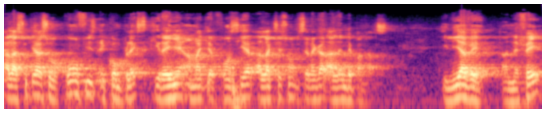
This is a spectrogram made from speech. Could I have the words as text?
à la situation confuse et complexe qui régnait en matière foncière à l'accession du Sénégal à l'indépendance. Il y avait, en effet,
